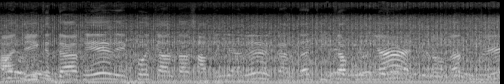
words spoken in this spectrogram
ਹਾਂਜੀ ਕਿੱਦਾਂ ਫੇਰ? ਦੇਖੋ ਚੱਲਦਾ 7000 ਕਰਦਾ ਚੀਕਾਂ ਪੂਰੀਆਂ ਚਲਾਉਂਦਾ ਤੂੰ ਏ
